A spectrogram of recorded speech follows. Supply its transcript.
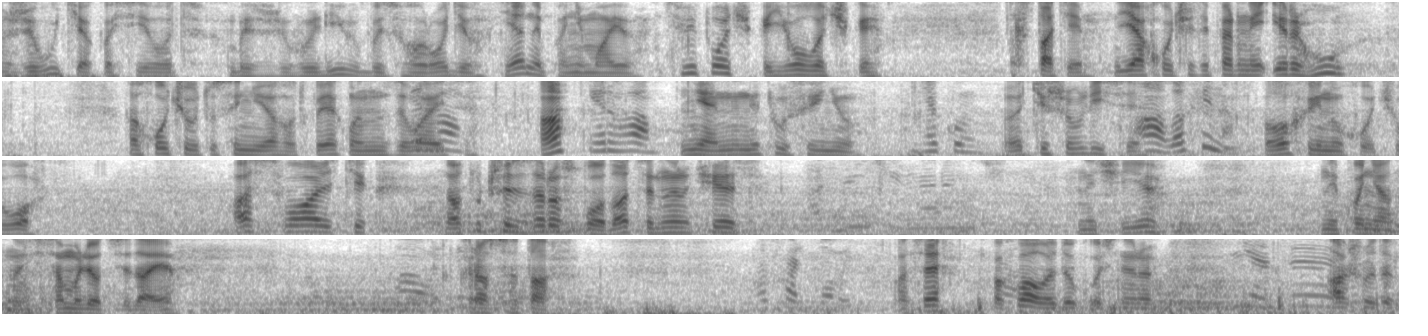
Живуть якось і от без Жигулів, без городів. Я не розумію. Цвіточки, йолочки. Кстати, я хочу тепер не іргу, а хочу ту синю ягодку. Як вона називається? Ірга. Ні, не, не ту синю. Яку? а Ті, що в лісі. А, лохина. Лохину хочу, о. Асфальтик. А тут щось заросло, да? Це не чиєсь. А це нічого, не нічого. Не чиє. Непонятно, самоліт сідає. А, Красота. Асфальт новий. А це поклали до когось, наверное. Ні, це А що так?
